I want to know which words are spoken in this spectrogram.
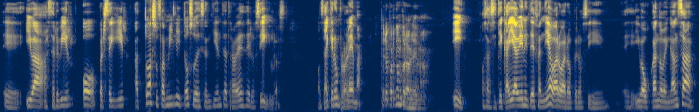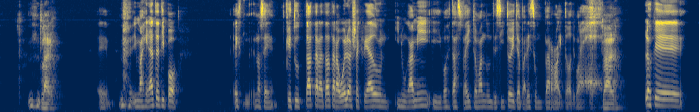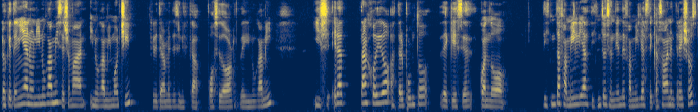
eh, iba a servir o perseguir a toda su familia y todo su descendiente a través de los siglos. O sea que era un problema. Pero ¿por qué un problema? Y, o sea, si te caía bien y te defendía, bárbaro, pero si eh, iba buscando venganza, Claro. Eh, imagínate tipo, es- no sé, que tu tatara tatarabuelo haya creado un Inugami y vos estás ahí tomando un tecito y te aparece un perro y todo, tipo, "Eh". Claro. Los que, los que tenían un Inugami se llamaban Inugami Mochi, que literalmente significa poseedor de Inugami. Y era tan jodido hasta el punto de que se- cuando distintas familias, distintos descendientes de familias se casaban entre ellos,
